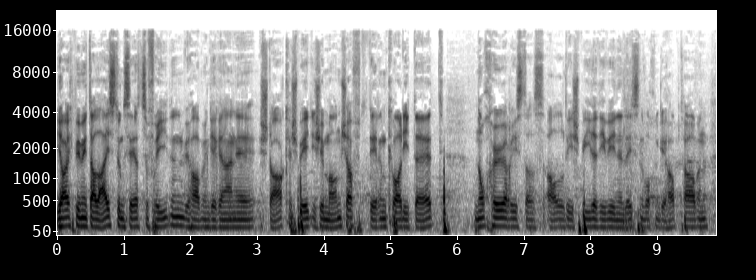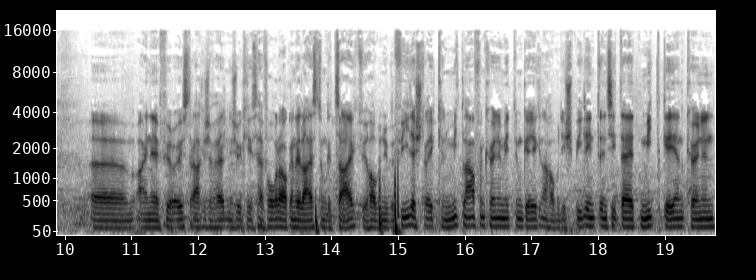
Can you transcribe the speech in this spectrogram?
Ja, ich bin mit der Leistung sehr zufrieden. Wir haben gegen eine starke schwedische Mannschaft, deren Qualität noch höher ist als all die Spiele, die wir in den letzten Wochen gehabt haben. Ähm, eine für österreichische Verhältnisse wirklich hervorragende Leistung gezeigt. Wir haben über viele Strecken mitlaufen können mit dem Gegner, haben die Spielintensität mitgehen können,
